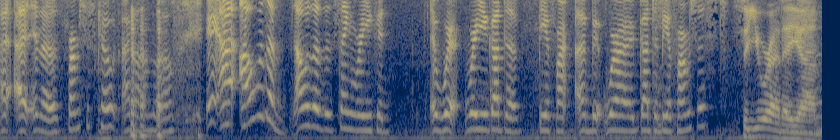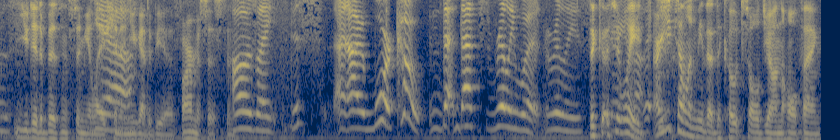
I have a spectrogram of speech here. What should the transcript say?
I, I, in a pharmacist coat, I don't, I don't know. I, I was a I was at this thing where you could, uh, where where you got to be a phar- where I got to be a pharmacist. So you were at So, a yeah, um, was- you did a business simulation Yeah. and you got to be a pharmacist. And I was like this, and I wore a coat. That that's really what really is. the co- so wait, are you telling me that the coat sold you on the whole thing?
